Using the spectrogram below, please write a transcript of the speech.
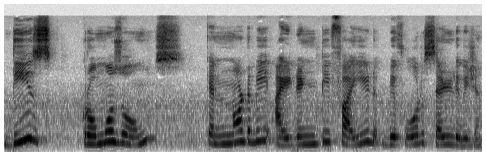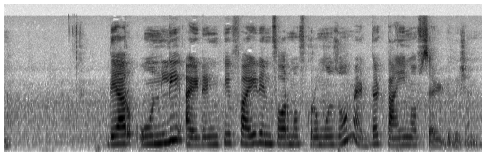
These chromosomes cannot be identified before cell division. They are only identified in form of chromosome at the time of cell division.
